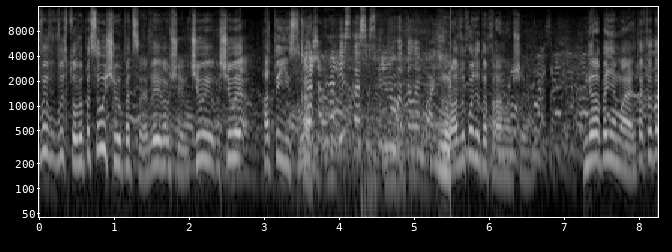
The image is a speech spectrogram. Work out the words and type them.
Ви, ви хто? Ви ПЦУ чи ви ПЦ? Ви вообще? Чи ви, чи ви атеїстка? Я журналістка Суспільного телебачення. Ну, а ви ходите в храм вообще? Не розумієте. Так тоді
